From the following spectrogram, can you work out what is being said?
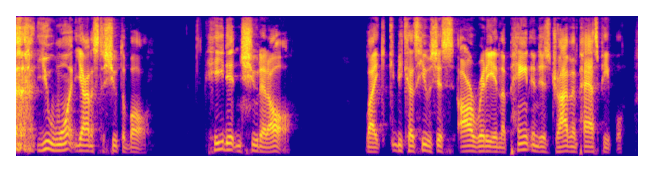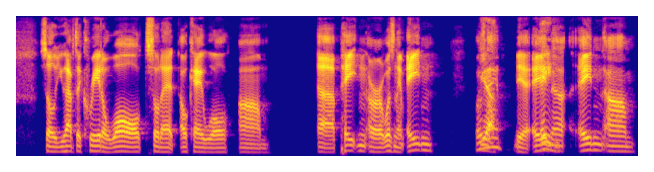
you want Giannis to shoot the ball. He didn't shoot at all, like because he was just already in the paint and just driving past people. So you have to create a wall so that okay, well, um, uh, Peyton or what's his name, Ayton, what's Yeah. his name? Yeah, Ayton. Ayton. Uh, Ayton. Um,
